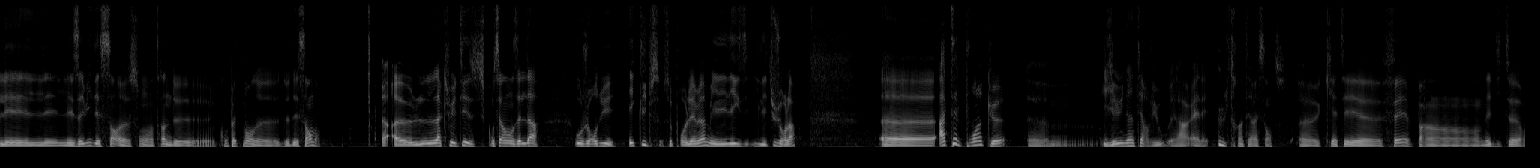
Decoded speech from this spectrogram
Les, avis euh, sont en train de complètement de, de descendre. Euh, euh, L'actualité concernant Zelda aujourd'hui éclipse ce problème-là, mais il, est toujours là. Euh, à tel point que il y a eu une interview, et là, elle est ultra intéressante, qui a été faite par un éditeur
